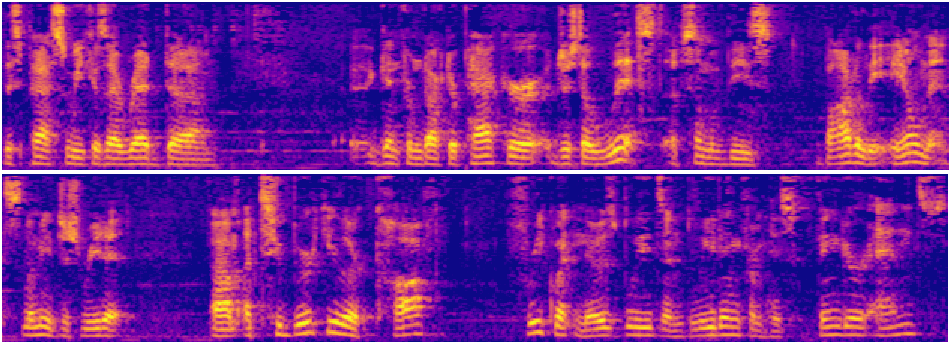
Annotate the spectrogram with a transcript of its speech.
this past week as I read, uh, again from Dr. Packer, just a list of some of these bodily ailments. Let me just read it. Um, a tubercular cough, frequent nosebleeds and bleeding from his finger ends.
